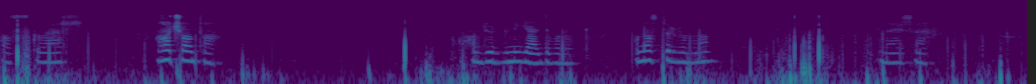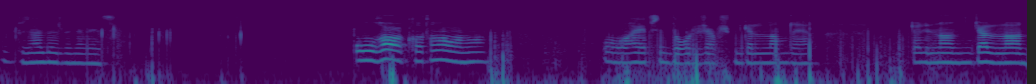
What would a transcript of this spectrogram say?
Kask ver. Aha çanta. Aha dürbünü geldi bunun. Bu nasıl dürbün lan? Neyse. Güzel dürbüne benziyor. Oha katana var lan. Oha hepsini doğrayacağım şimdi gel lan buraya. Gel lan gel lan.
